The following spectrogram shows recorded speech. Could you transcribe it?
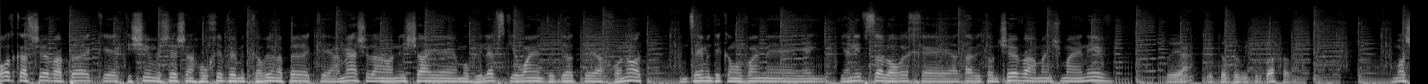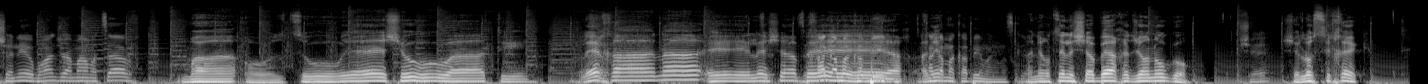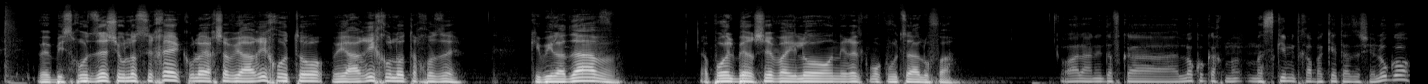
ספורטקאסט 7, פרק 96, אה, אנחנו הולכים ומתקרבים לפרק אה, המאה שלנו. אני שי אה, מוגילבסקי, ynet וידיעות אחרונות. נמצאים איתי כמובן יניב סול, עורך אתר עיתון 7, מה נשמע יניב? מצוין, יותר טוב משל בכר. משה ניר ברנז'ה, מה המצב? מה עוז צור ישועתי, לך נאה לשבח. זה חג המכבים, זה חג המכבים, אני מזכיר. אני רוצה לשבח את ג'ון אוגו. ש? שלא שיחק. ובזכות זה שהוא לא שיחק, אולי עכשיו יאריכו אותו ויאריכו לו את החוזה. כי בלעדיו, הפועל באר שבע היא לא נראית כמו קבוצה אלופה. וואלה, אני דווקא לא כל כך מסכים איתך בקטע הזה של לוגו.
